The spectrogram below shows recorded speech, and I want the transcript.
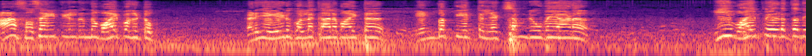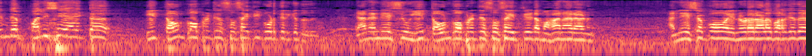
ആ സൊസൈറ്റിയിൽ നിന്ന് വായ്പ കിട്ടും. കഴിഞ്ഞ ഏഴ് കൊല്ലക്കാലമായിട്ട് എൺപത്തിയെട്ട് ലക്ഷം രൂപയാണ് ഈ വായ്പ എടുത്തതിന്റെ പലിശയായിട്ട് ഈ ടൗൺ കോപ്പറേറ്റീവ് സൊസൈറ്റി കൊടുത്തിരിക്കുന്നത്. ഞാൻ അന്വേഷിച്ചു ഈ ടൗൺ കോപ്പറേറ്റീവ് സൊസൈറ്റിയുടെ മഹാനാരാണ്. അന്വേഷിച്ചപ്പോ എന്നോട് ഒരാൾ പറഞ്ഞത്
